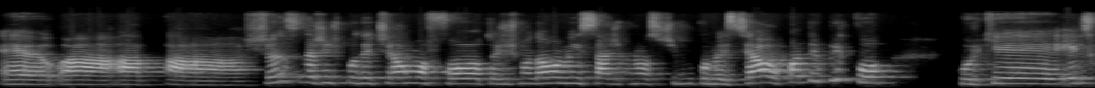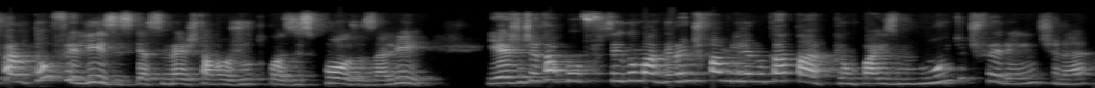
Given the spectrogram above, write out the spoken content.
é, a, a, a chance da gente poder tirar uma foto, a gente mandar uma mensagem para o nosso time comercial, quadriplicou, porque eles ficaram tão felizes que a CIMED estava junto com as esposas ali, e a gente acabou sendo uma grande família no Catar, porque é um país muito diferente, né?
